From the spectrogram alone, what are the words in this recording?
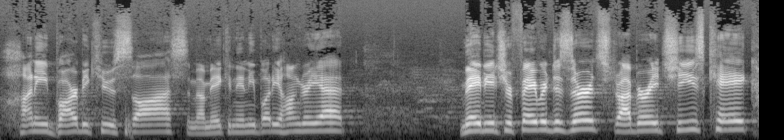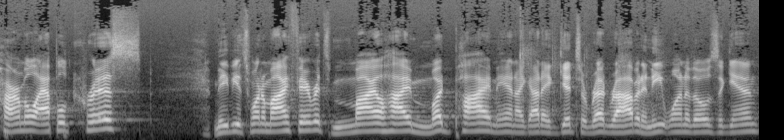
honey barbecue sauce. Am I making anybody hungry yet? Maybe it's your favorite dessert strawberry cheesecake, caramel apple crisp. Maybe it's one of my favorites, mile high mud pie. Man, I got to get to Red Robin and eat one of those again.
